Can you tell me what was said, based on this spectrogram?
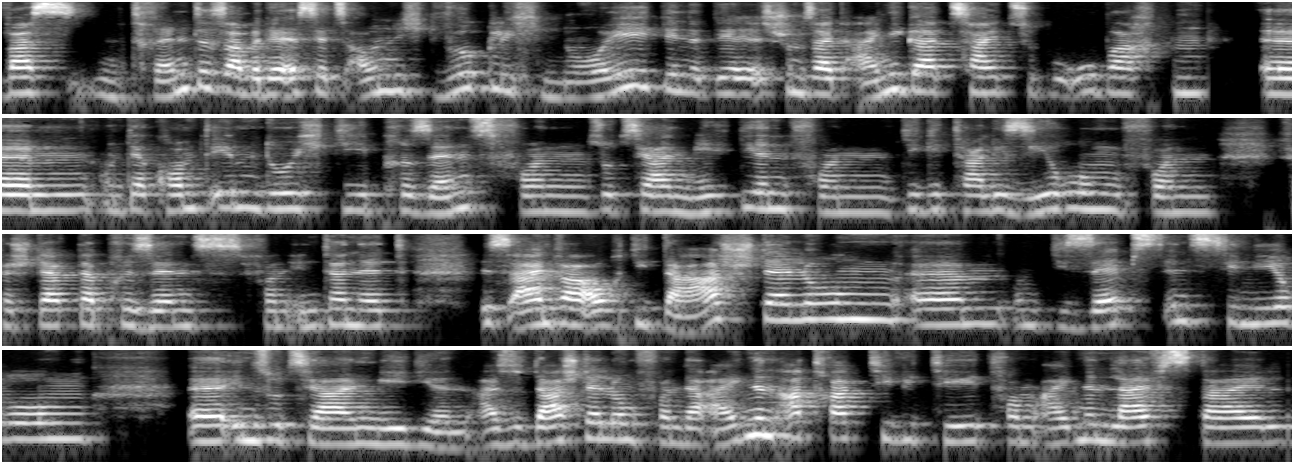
was ein Trend ist, aber der ist jetzt auch nicht wirklich neu, den, der ist schon seit einiger Zeit zu beobachten. Ähm, und der kommt eben durch die Präsenz von sozialen Medien, von Digitalisierung, von verstärkter Präsenz von Internet, ist einfach auch die Darstellung ähm, und die Selbstinszenierung äh, in sozialen Medien. Also Darstellung von der eigenen Attraktivität, vom eigenen Lifestyle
